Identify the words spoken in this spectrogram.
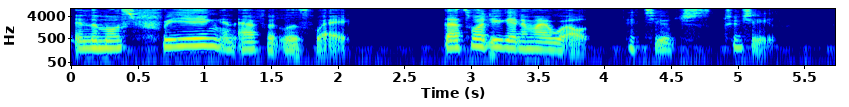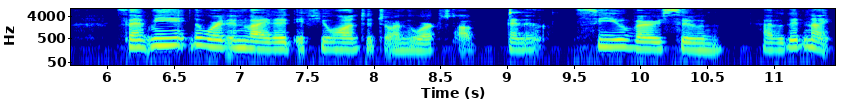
in the most freeing and effortless way. That's what you get in my world. It's huge to choose. Send me the word invited if you want to join the workshop and I'll see you very soon. Have a good night.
